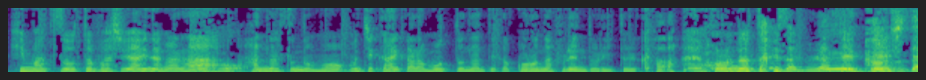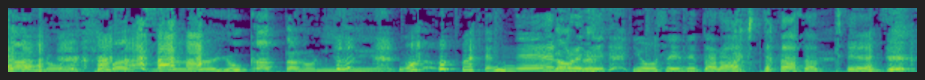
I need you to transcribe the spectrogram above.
飛沫を飛ばし合いながらうん話すのも、もう次回からもっとなんていうかコロナフレンドリーというか、コロナ対策がえー、徹カズち底した。ゃんの飛沫、よかったのに。ごめんね。これで陽性出たら明日、明後日。絶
